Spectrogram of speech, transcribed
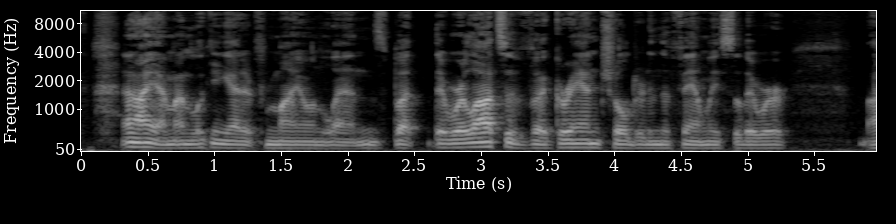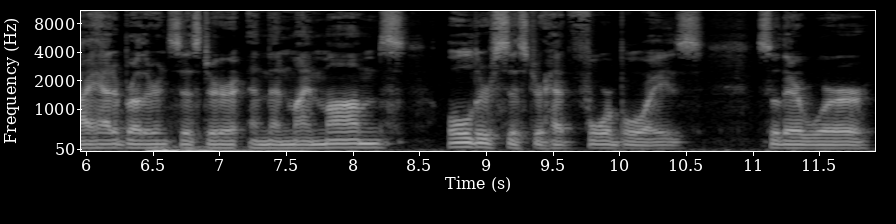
and I am. I'm looking at it from my own lens. But there were lots of uh, grandchildren in the family, so there were. I had a brother and sister, and then my mom's older sister had four boys, so there were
